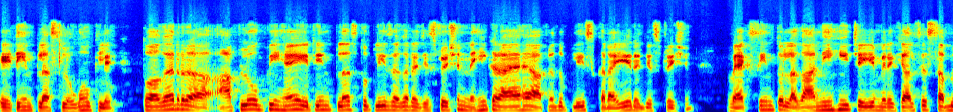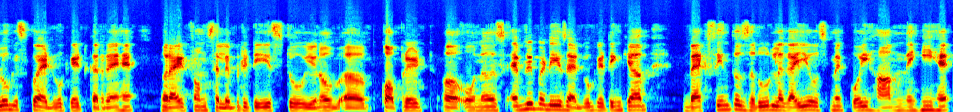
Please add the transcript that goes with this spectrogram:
18 प्लस लोगों के लिए। तो अगर आप लोग भी हैं 18 प्लस तो प्लीज़ अगर रजिस्ट्रेशन नहीं कराया है, आपने तो प्लीज़ कराइए रजिस्ट्रेशन वैक्सीन तो लगानी ही चाहिए मेरे ख्याल से, सब लोग इसको एडवोकेट कर रहे हैं। Right from celebrities to you know corporate owners everybody is advocating कि आप वैक्सीन तो ज़रूर लगाइए, उसमें कोई हार्म नहीं है।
